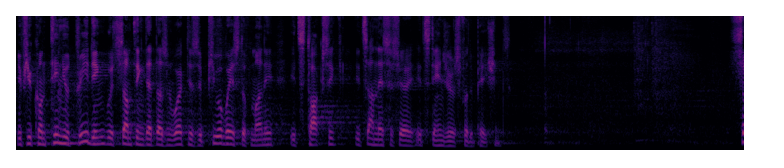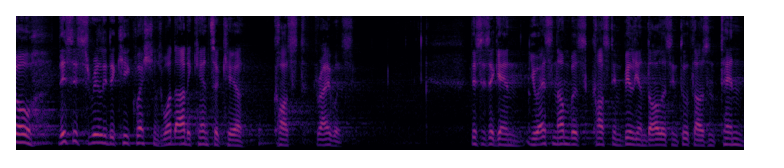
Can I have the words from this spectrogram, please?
If you continue treating with something that doesn't work, this is a pure waste of money, it's toxic, it's unnecessary, it's dangerous for the patients. So, this is really the key questions. What are the cancer care cost drivers? This is again US numbers, cost in billion dollars in 2010,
